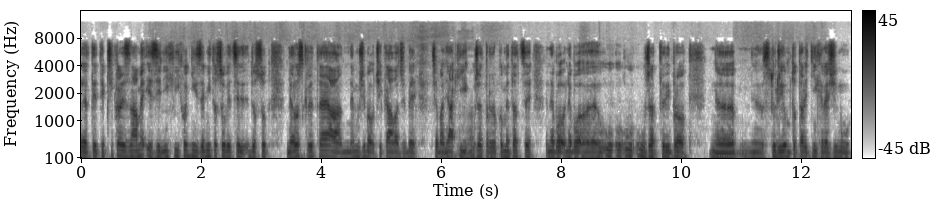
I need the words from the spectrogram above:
eh, ty, ty příklady známe i z jiných východních zemí, to jsou věci dosud nerozkryté a nemůžeme očekávat, že by třeba nějaký Aha. úřad pro dokumentaci nebo, nebo uh, úřad, který pro uh, studium totalitních režimů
